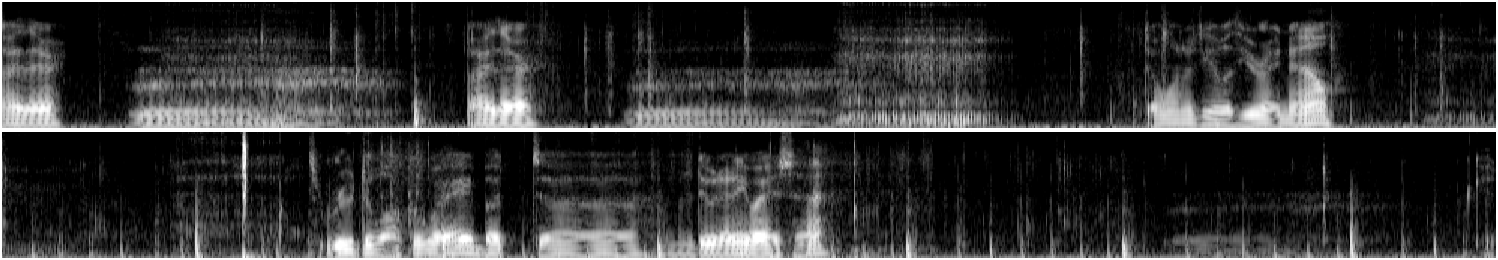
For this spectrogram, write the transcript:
Bye there. Bye there. Don't want to deal with you right now. It's rude to walk away, but uh, I'm gonna do it anyways, huh? Get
